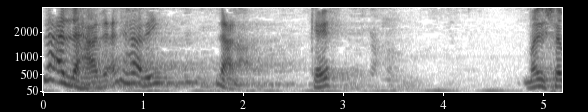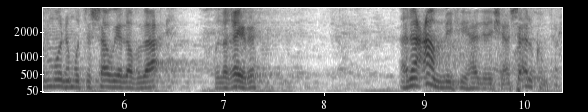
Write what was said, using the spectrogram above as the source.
لعل هذا. يعني هذه نعم. كيف؟ ما يسمونه متساوي الأضلاع ولا غيره. أنا عامي في هذه الأشياء أسألكم ترى.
